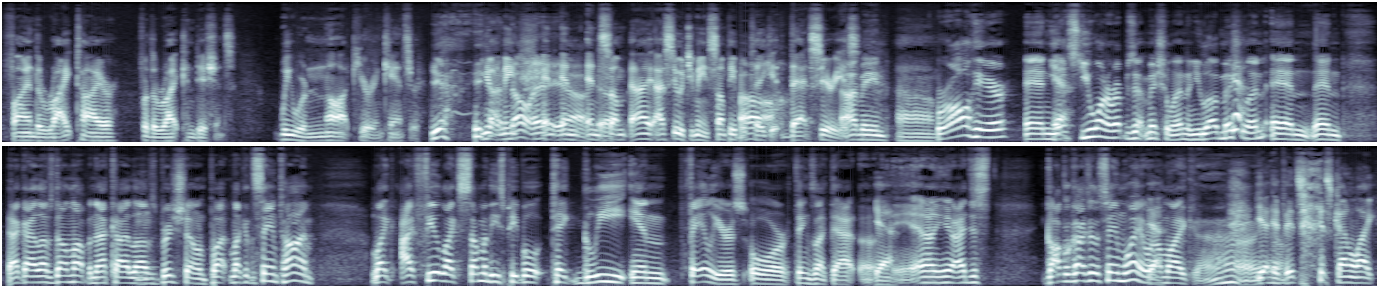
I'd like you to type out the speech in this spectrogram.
Find the right tire for the right conditions. We were not curing cancer. Yeah. You know what I mean? No, and yeah, and, and yeah. some I, I see what you mean. Some people take it that serious. I mean, Um, we're all here, and yes, you want to represent Michelin, and you love Michelin, and and that guy loves Dunlop, and that guy loves Mm-hmm. Bridgestone. But like at the same time, like I feel like some of these people take glee in failures or things like that. Uh, Yeah. and, you know, I just Goggle guys are the same way. Where Yeah. I'm like, uh, Yeah, if it's it's kind of like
